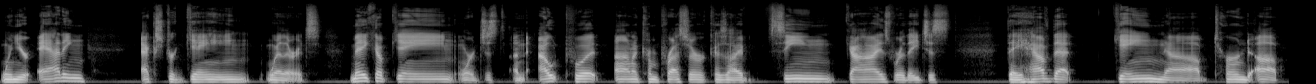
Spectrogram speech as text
when you're adding extra gain, whether it's makeup gain or just an output on a compressor, because I've seen guys where they just they have that gain knob turned up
